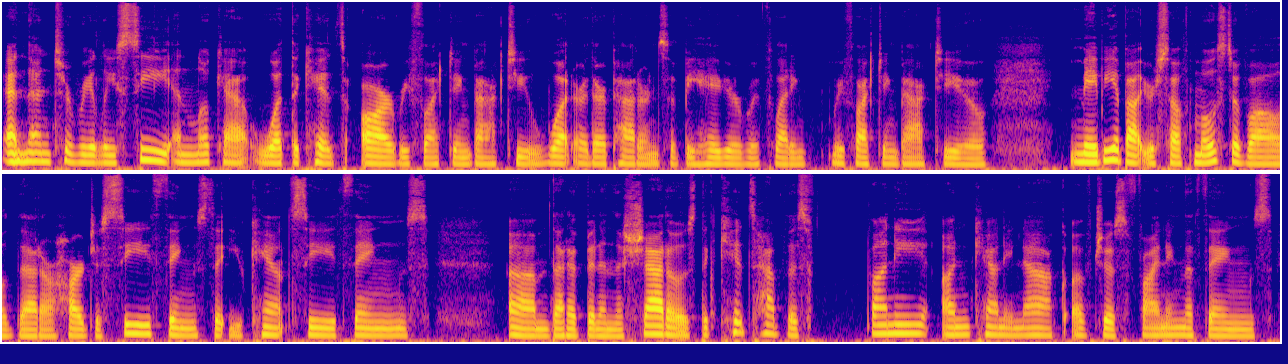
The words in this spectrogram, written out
And then to really see and look at what the kids are reflecting back to you. What are their patterns of behavior reflecting reflecting back to you? Maybe about yourself most of all that are hard to see, things that you can't see, things um, that have been in the shadows. The kids have this funny, uncanny knack of just finding the things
